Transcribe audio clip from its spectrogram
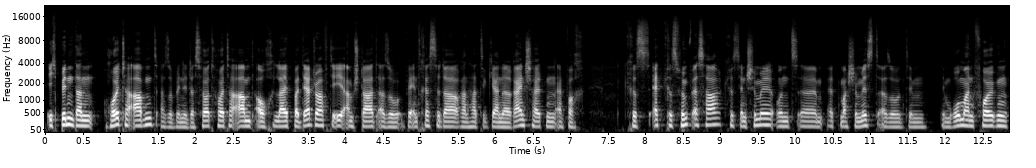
Ich bin dann heute Abend, also wenn ihr das hört, heute Abend auch live bei derdraft.de am Start. Also wer Interesse daran hat, gerne reinschalten. Einfach Chris, at Chris5sh, Christian Schimmel und ähm, at Maschemist, also dem, dem Roman folgen.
